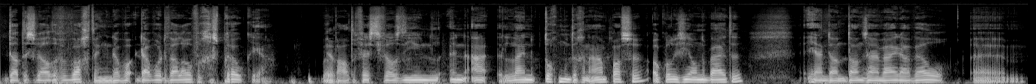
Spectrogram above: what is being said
dat is wel de verwachting. Daar, daar wordt wel over gesproken, ja. Bepaalde festivals die een, een, line-up toch moeten gaan aanpassen, ook al is hij aan de buiten. Ja, dan, dan zijn wij daar wel, um,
